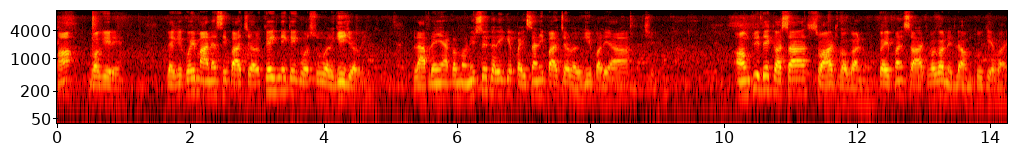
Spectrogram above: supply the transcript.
હા, વગેરે. એટલે કે કોઈ માણસની પાછળ કંઈક ને કંઈક વસ્તુ વળગી જવી એટલે આપણે અહીંયા આગળ મનુષ્ય તરીકે પૈસાની પાછળ વળગી પડ્યા છે. અમથું એટલે કશા સ્વાર્થ વગરનું. કંઈ પણ સ્વાર્થ વગરનું એટલે અમથું કહેવાય.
